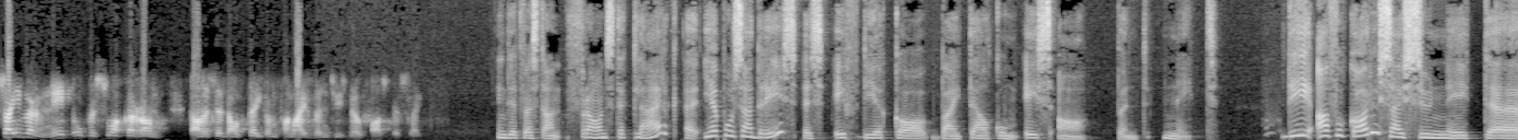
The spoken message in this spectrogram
suiwer net op 'n swakker rand, dan is dit dalk tyd om van daai winsies nou vas te sluit. En dit was dan Frans de Klerk. 'n E-posadres is fdk@telkomsa.net. Die avokado seisoen het uh,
